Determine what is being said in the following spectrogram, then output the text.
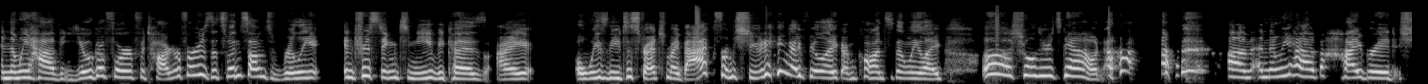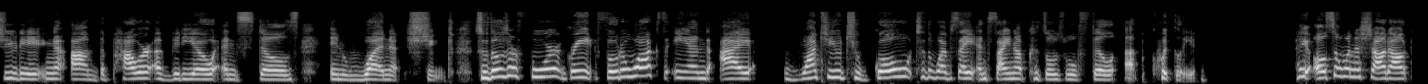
And then we have yoga for photographers. This one sounds really interesting to me because I always need to stretch my back from shooting. I feel like I'm constantly like, oh, shoulders down. um, and then we have hybrid shooting, um, the power of video and stills in one shoot. So those are four great photo walks. And I want you to go to the website and sign up because those will fill up quickly. I also want to shout out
